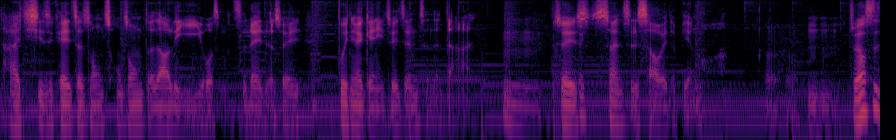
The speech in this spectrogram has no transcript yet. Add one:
他其实可以这种从中得到利益或什么之类的，所以不一定会给你最真诚的答案。嗯，所以算是稍微的变化。嗯，主要是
